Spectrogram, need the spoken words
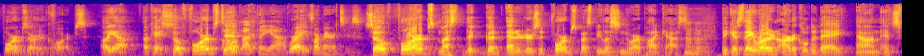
Forbes article. Forbes. Oh yeah. Okay. So Forbes did all about the uh, right forbearances. So Forbes must the good editors at Forbes must be listening to our podcast mm-hmm. because they wrote an article today. Um, it's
